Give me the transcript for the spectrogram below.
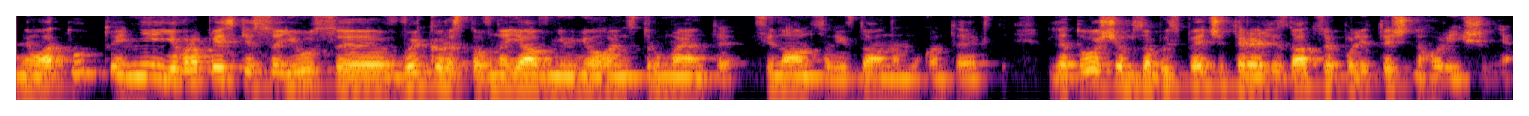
Ну а тут ні, Європейський Союз е, використав наявні в нього інструменти фінансові в даному контексті для того, щоб забезпечити реалізацію політичного рішення.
